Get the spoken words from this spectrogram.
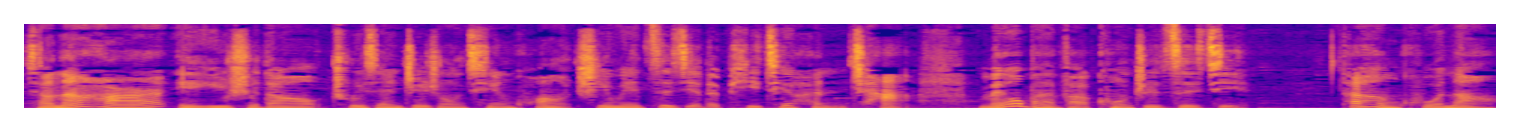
小男孩也意识到出现这种情况是因为自己的脾气很差，没有办法控制自己。他很苦恼，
